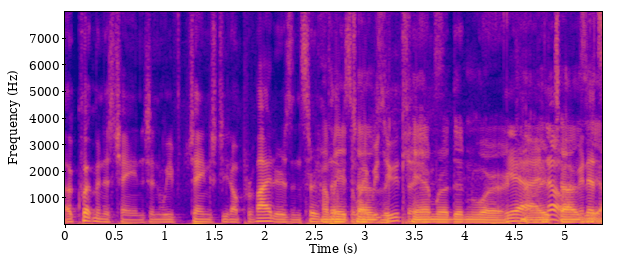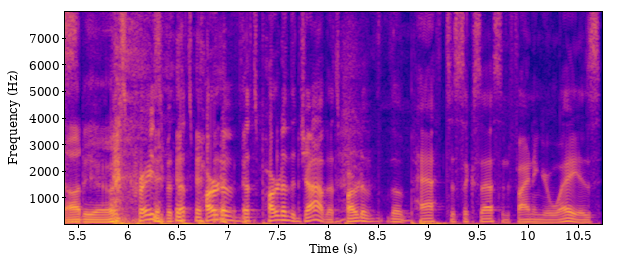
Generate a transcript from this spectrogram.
equipment has changed, and we've changed, you know, providers and certain How many things the way we times do the things. camera didn't work? Yeah, How I many know. I times mean, the it's- audio? it's crazy, but that's part of that's part of the job. That's part of the path to success and finding your way is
